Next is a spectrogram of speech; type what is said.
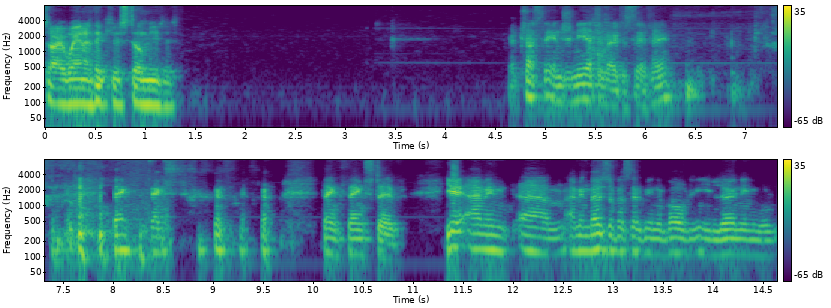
Sorry, Wayne, I think you're still muted. I trust the engineer to notice that, eh? thanks, thanks, thanks, thanks, Dave. Yeah, I mean, um, I mean, those of us that have been involved in e-learning will,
